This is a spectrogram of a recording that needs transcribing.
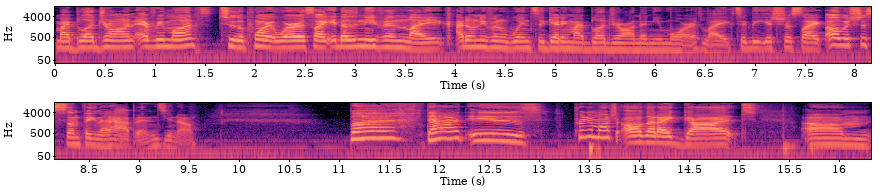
my blood drawn every month to the point where it's like it doesn't even like I don't even wince at getting my blood drawn anymore. Like to me it's just like, oh, it's just something that happens, you know. But that is pretty much all that I got. Um,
